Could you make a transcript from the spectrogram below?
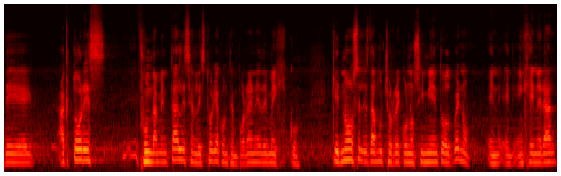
de actores fundamentales en la historia contemporánea de México que no se les da mucho reconocimiento, bueno, en, general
